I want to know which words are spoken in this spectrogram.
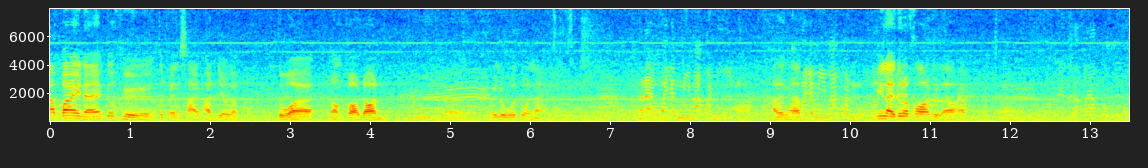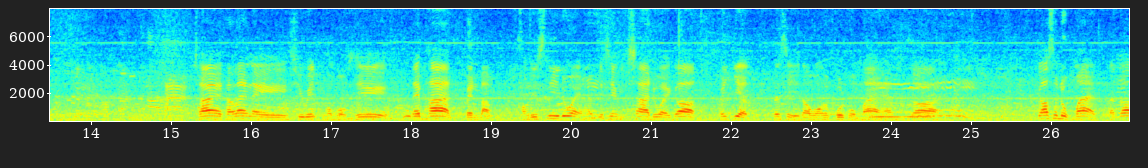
ถ้าใบ้นะก็คือจะเป็นสายพันธุ์เดียวกับตัวน้องกอร์ดอนเออไม่รู้ว่าตัวไหน แสดงว่ายังมีมากกว่านี้อีกเหรออะไรนะครับ เขายังมีมากกว่าหนึ่งคนมีหลายตัวละครอยู่แล้วครับเป็นครั้งแรกของอ่าใช่ครั้งแรกในชีวิตของผมที่ได้ภาคเป็นแบบของดิสนีย์ด้วยครับดิสนีย์พิกซาด้วยก็เป็นเกียรติเป็นสีต่อวงตระกูลผมมากครับก็ ก็สนุกมากแล้วก็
